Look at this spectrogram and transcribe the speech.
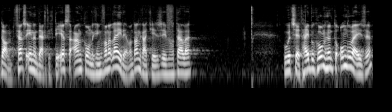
Dan, vers 31, de eerste aankondiging van het lijden. Want dan gaat Jezus even vertellen hoe het zit. Hij begon hun te onderwijzen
